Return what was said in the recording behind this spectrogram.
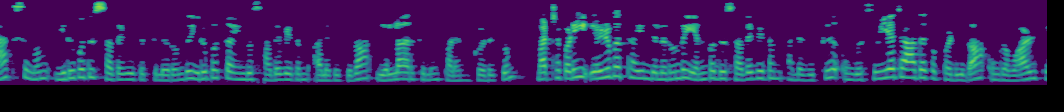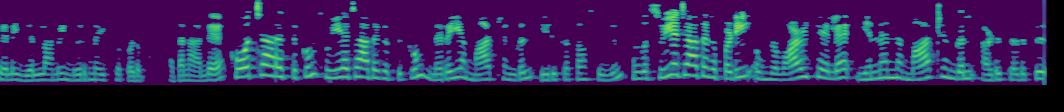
மேக்சிமம் இருபது சதவீதத்திலிருந்து இருபத்தைந்து சதவீதம் அளவுக்கு தான் எல்லாருக்குமே பலன் கொடுக்கும். மற்றபடி எழுபத்தைந்திலிருந்து எண்பது சதவீதம் சதவீதம் அளவுக்கு உங்க சுயஜாதகப்படி தான் உங்க வாழ்க்கையில எல்லாமே நிர்ணயிக்கப்படும். அதனால கோச்சாரத்துக்கும் சுயஜாதகத்துக்கும் நிறைய மாற்றங்கள் இருக்கத்தான் செய்யும். உங்க சுயஜாதகப்படி உங்க வாழ்க்கையில என்னென்ன மாற்றங்கள் அடுத்தடுத்து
